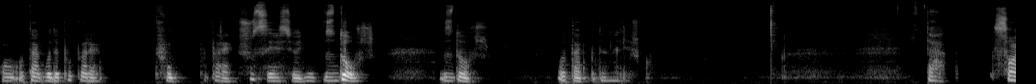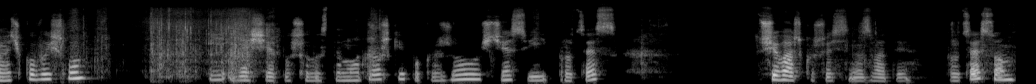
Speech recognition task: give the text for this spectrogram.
О, отак буде поперек. Фу, поперек. Що це я сьогодні? Вздовж. Вздовж. Отак буде на ліжку. Так. Сонечко вийшло. І я ще пошелестимо трошки, покажу ще свій процес. Ще важко щось назвати процесом.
